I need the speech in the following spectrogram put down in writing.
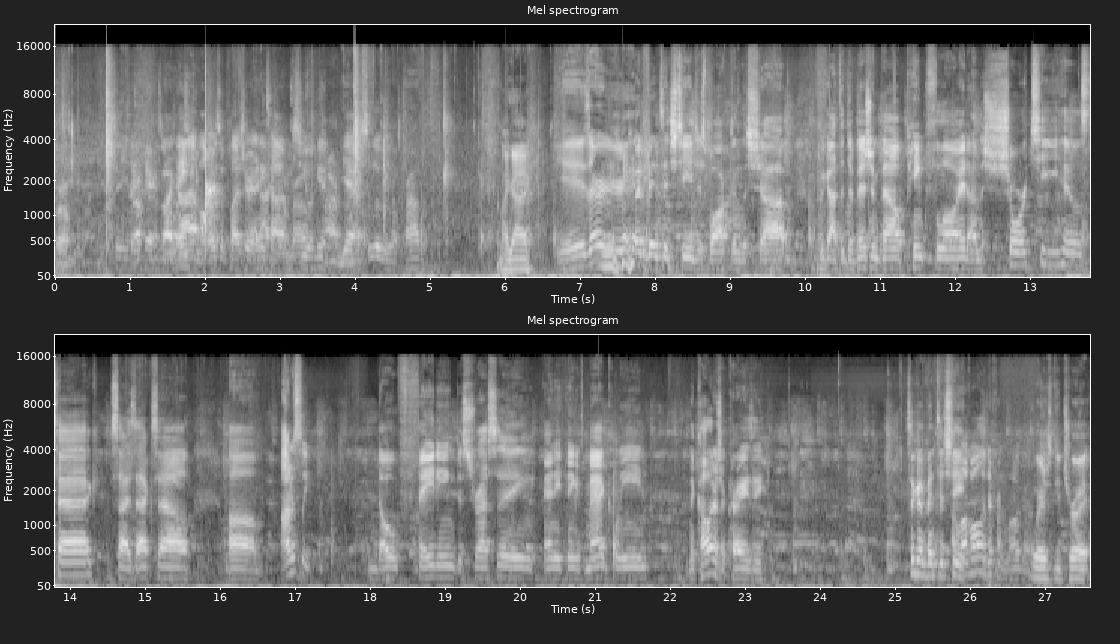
Bro. Thank you. Always a pleasure. Anytime, bro. See you again. Yeah, absolutely. No problem. My guy. Yes, sir. Good vintage tee just walked in the shop. We got the Division Bell, Pink Floyd on the Shorty Hills tag, size XL. Um, honestly, no fading, distressing, anything. It's mad clean. The colors are crazy. It's a good vintage I tee. love all the different logos. Where's Detroit?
